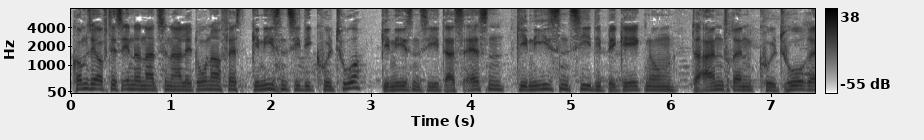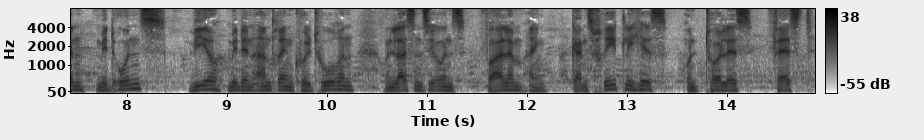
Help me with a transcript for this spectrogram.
Kommen Sie auf das internationale Donaufest. Genießen Sie die Kultur. Genießen Sie das Essen. Genießen Sie die Begegnung der anderen Kulturen mit uns. Wir mit den anderen Kulturen und lassen Sie uns vor allem ein ganz friedliches und tolles Fest,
